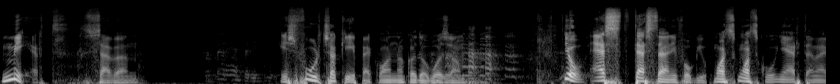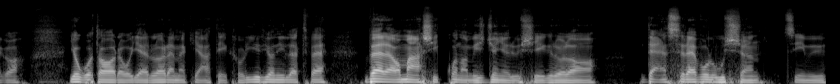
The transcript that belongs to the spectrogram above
Miért 7? És furcsa képek vannak a dobozon. Jó, ezt tesztelni fogjuk. Mac- Mackó nyerte meg a jogot arra, hogy erről a remek játékról írjon, illetve vele a másik Konami gyönyörűségről a Dance Revolution című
